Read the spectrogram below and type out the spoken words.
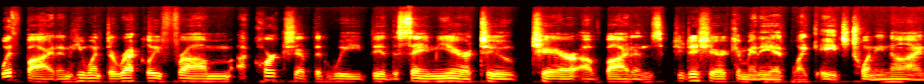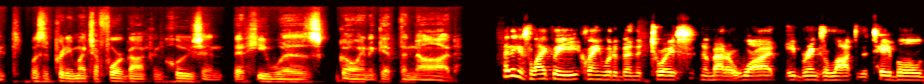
with Biden. He went directly from a clerkship that we did the same year to chair of Biden's Judiciary Committee at like age 29. Was it pretty much a foregone conclusion that he was going to get the nod? I think it's likely Klain would have been the choice no matter what. He brings a lot to the table,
